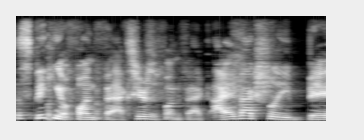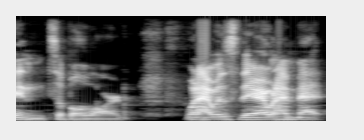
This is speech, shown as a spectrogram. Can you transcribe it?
speaking of fun facts, here's a fun fact. I've actually been to Boulevard when I was there when I met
